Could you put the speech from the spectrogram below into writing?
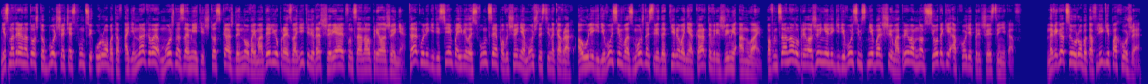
Несмотря на то, что большая часть функций у роботов одинаковая, можно заметить, что с каждой новой моделью производитель расширяет функционал приложения. Так у Лиги D7 появилась функция повышения мощности на коврах, а у Лиги D8 возможность редактирования карты в режиме онлайн. По функционалу приложения Лиги D8 с небольшим отрывом, но все-таки обходит предшественников. Навигация у роботов Лиги похожая.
